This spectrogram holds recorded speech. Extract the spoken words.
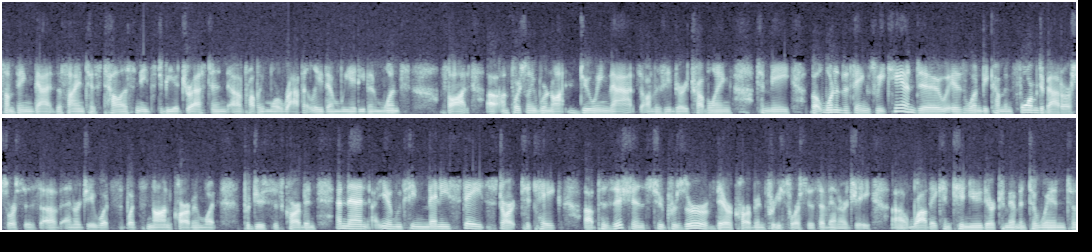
something that the scientists tell us needs to be addressed and uh, probably more rapidly than we had even once thought. Uh, unfortunately, we're not doing that. It's obviously very troubling to me. But one of the things we can do is one become informed about our sources of energy. What's what's non-carbon, what produces carbon, and then you know we've seen many states start to take uh, positions to preserve their carbon free sources of energy uh, while they continue their commitment to wind, to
